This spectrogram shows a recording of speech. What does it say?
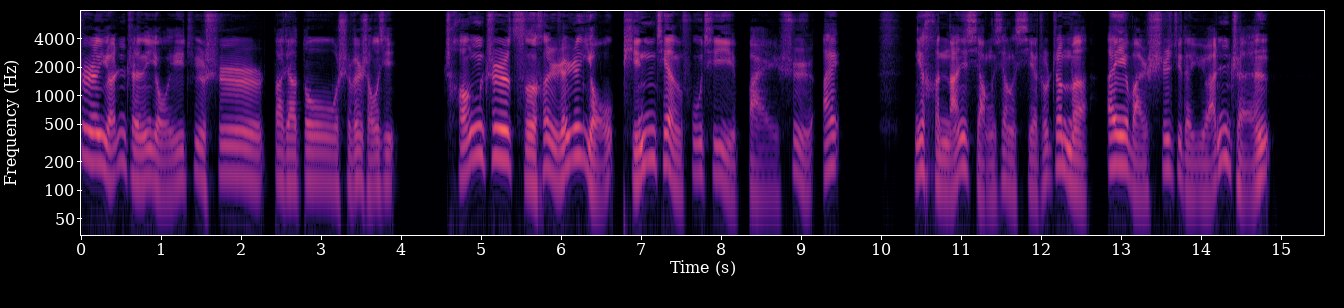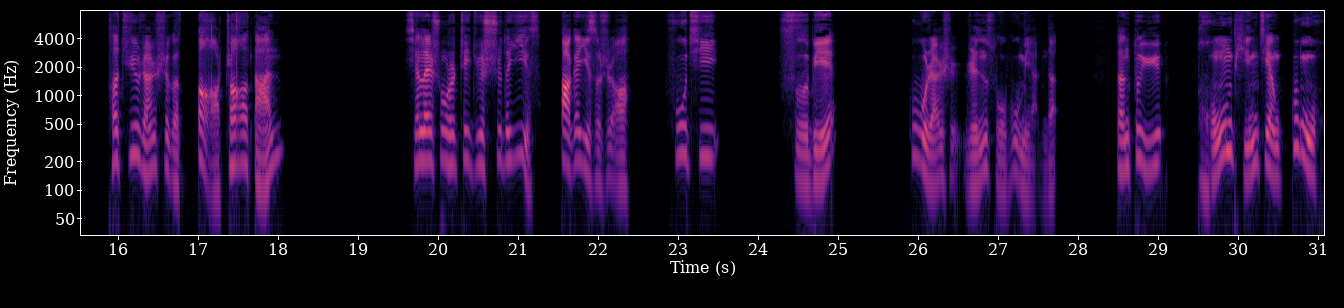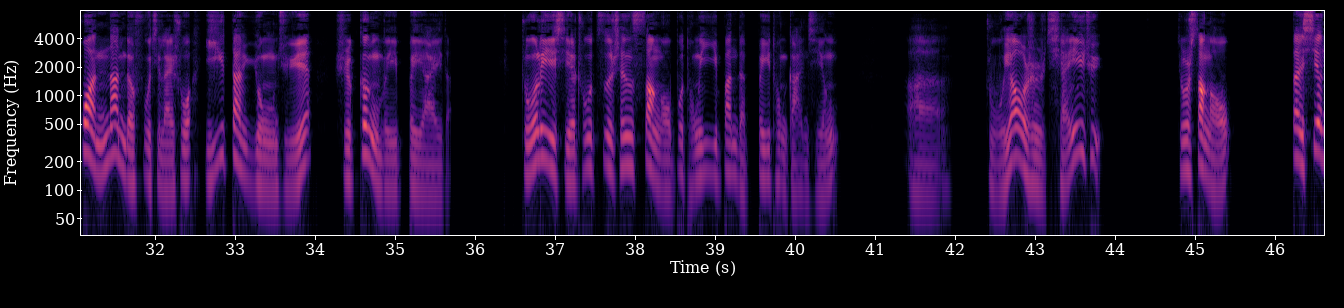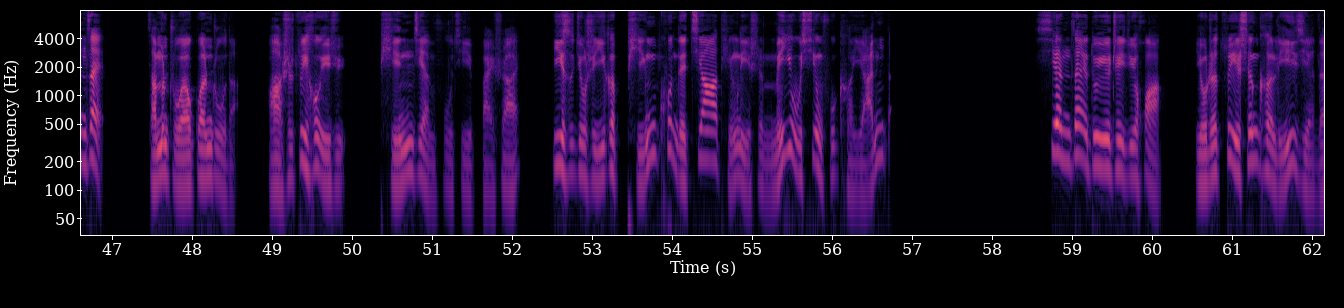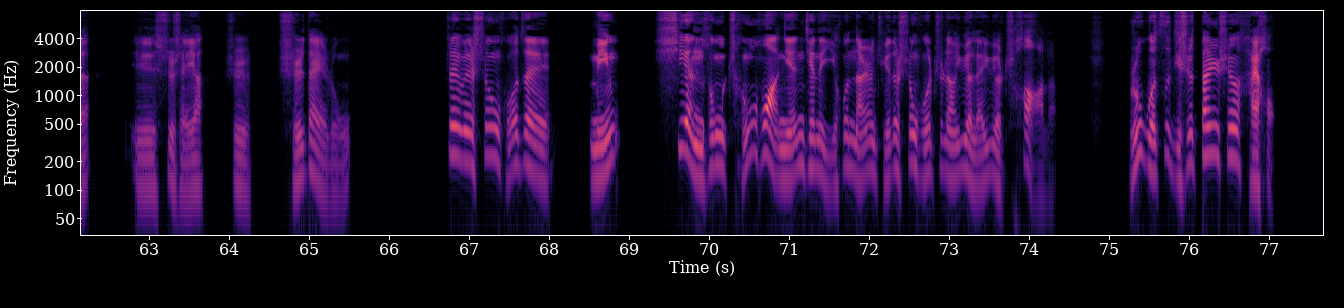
诗人元稹有一句诗，大家都十分熟悉：“诚知此恨人人有，贫贱夫妻百事哀。”你很难想象，写出这么哀婉诗句的元稹，他居然是个大渣男。先来说说这句诗的意思，大概意思是啊，夫妻死别固然是人所不免的，但对于同贫贱共患难的夫妻来说，一旦永绝，是更为悲哀的。着力写出自身丧偶不同一般的悲痛感情，啊，主要是前一句就是丧偶，但现在咱们主要关注的啊是最后一句“贫贱夫妻百事哀”，意思就是一个贫困的家庭里是没有幸福可言的。现在对于这句话有着最深刻理解的，呃，是谁呀？是池代荣。这位生活在明宪宗成化年间的已婚男人，觉得生活质量越来越差了。如果自己是单身还好，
